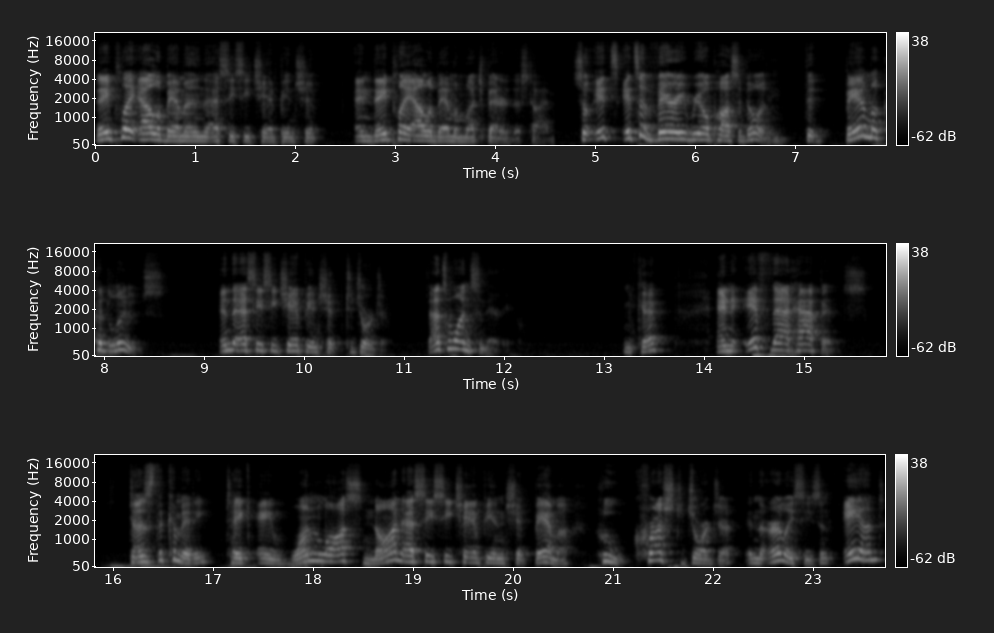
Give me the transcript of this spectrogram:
They play Alabama in the SEC championship, and they play Alabama much better this time. So it's it's a very real possibility that Bama could lose in the SEC championship to Georgia. That's one scenario. Okay? And if that happens, does the committee take a one loss non SEC championship Bama, who crushed Georgia in the early season, and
